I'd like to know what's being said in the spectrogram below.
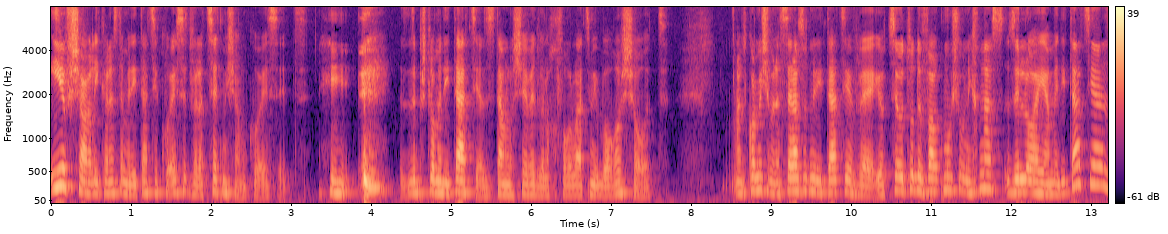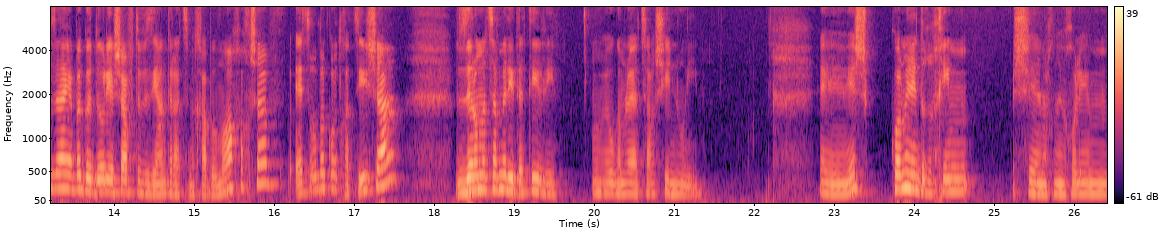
ואי אפשר להיכנס למדיטציה כועסת ולצאת משם כועסת. זה פשוט לא מדיטציה, זה סתם לשבת ולחפור לעצמי בראש שעות. אז כל מי שמנסה לעשות מדיטציה ויוצא אותו דבר כמו שהוא נכנס, זה לא היה מדיטציה, זה היה בגדול ישבת וזיינת לעצמך במוח עכשיו, עשר דקות, חצי שעה, וזה לא מצב מדיטטיבי, והוא גם לא יצר שינוי. אה, יש כל מיני דרכים שאנחנו יכולים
